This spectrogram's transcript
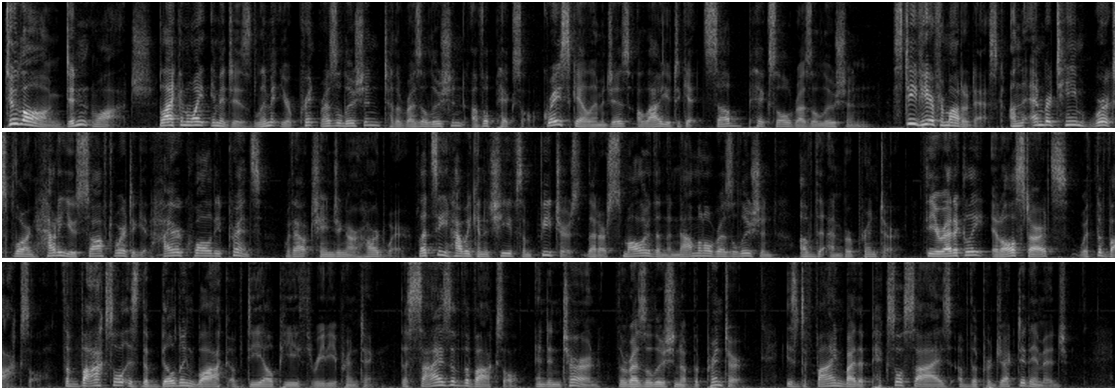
Too long, didn't watch. Black and white images limit your print resolution to the resolution of a pixel. Grayscale images allow you to get sub-pixel resolution. Steve here from Autodesk. On the Ember team, we're exploring how to use software to get higher quality prints without changing our hardware. Let's see how we can achieve some features that are smaller than the nominal resolution of the Ember printer. Theoretically, it all starts with the voxel. The voxel is the building block of DLP 3D printing. The size of the voxel, and in turn, the resolution of the printer, is defined by the pixel size of the projected image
